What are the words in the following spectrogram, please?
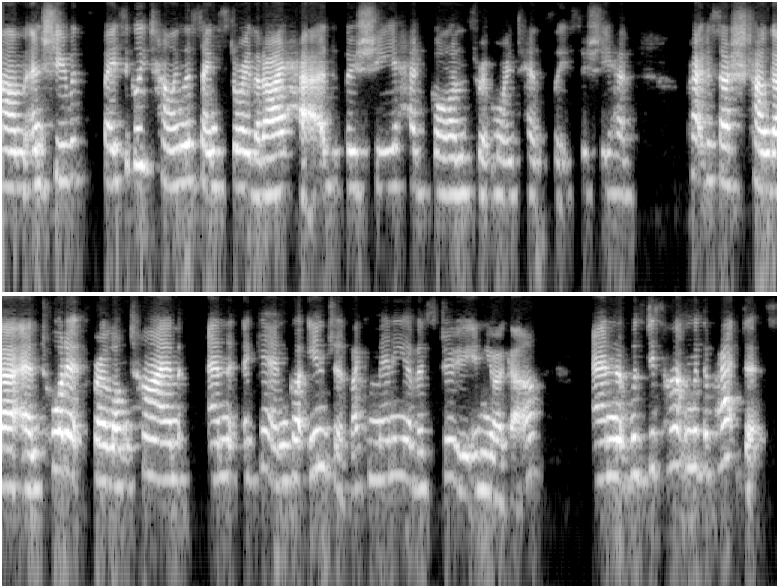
Um, and she was basically telling the same story that I had, though she had gone through it more intensely. So she had practiced Ashtanga and taught it for a long time, and again got injured, like many of us do in yoga, and was disheartened with the practice.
